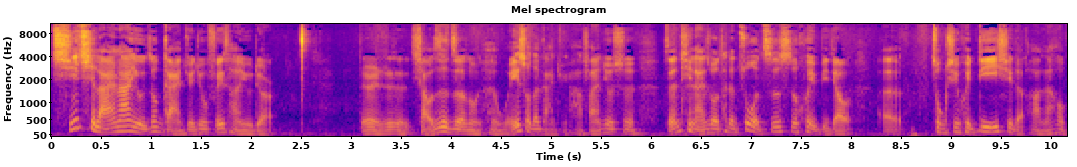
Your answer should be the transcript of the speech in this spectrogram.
骑起来呢有一种感觉就非常有点。对，就是小日子那种很猥琐的感觉哈，反正就是整体来说，它的坐姿是会比较呃重心会低一些的哈，然后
